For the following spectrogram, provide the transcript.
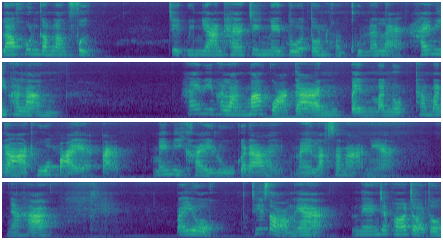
แล้วคุณกำลังฝึกจิตวิญญาณแท้จริงในตัวตนของคุณนั่นแหละ ให้มีพลัง ให้มีพลังมากกว่าการเป็นมนุษย์ธรรมดาทั่วไปอะแต่ ไม่มีใครรู้ก็ได้ในลักษณะเนี้ยนะคะ ประโยคที่สองเนี่ยเน้นเฉพาะเจาะจง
